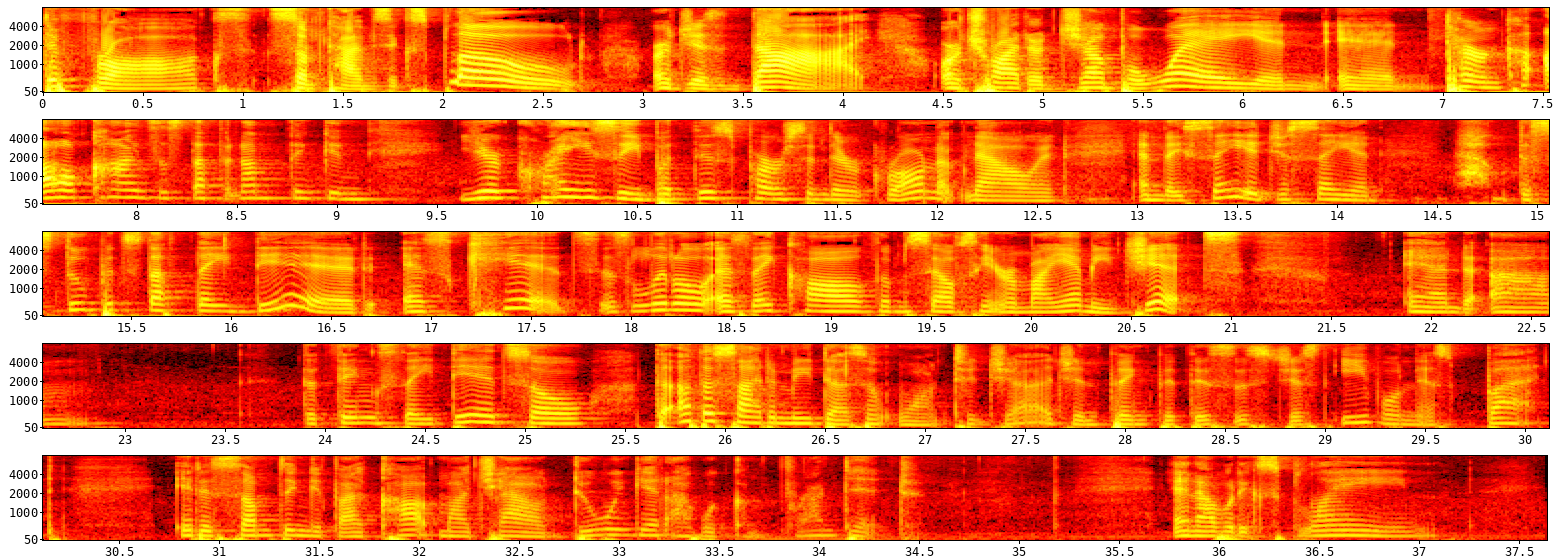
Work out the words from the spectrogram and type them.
the frogs sometimes explode or just die or try to jump away and, and turn all kinds of stuff. And I'm thinking, you're crazy. But this person, they're grown up now and, and they say it just saying the stupid stuff they did as kids, as little as they call themselves here in Miami, jits. And um, the things they did. So the other side of me doesn't want to judge and think that this is just evilness, but it is something if I caught my child doing it, I would confront it. And I would explain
